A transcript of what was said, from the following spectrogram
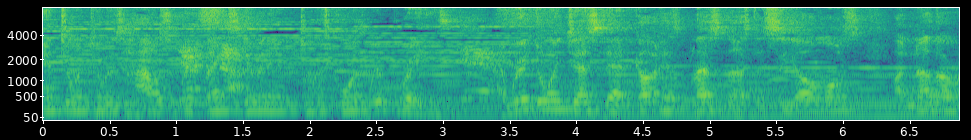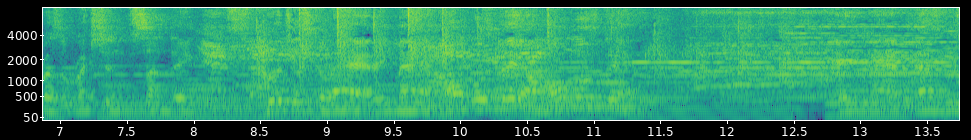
enter into his house with Yes, thanksgiving and into his court with praise. And we're doing just that. God has blessed us to see almost another resurrection Sunday. Yes. We're just glad. Amen. Almost there. Almost there. Amen. And as we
